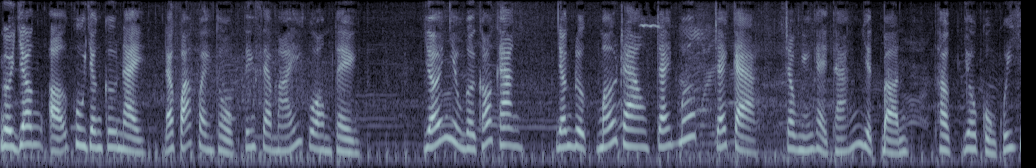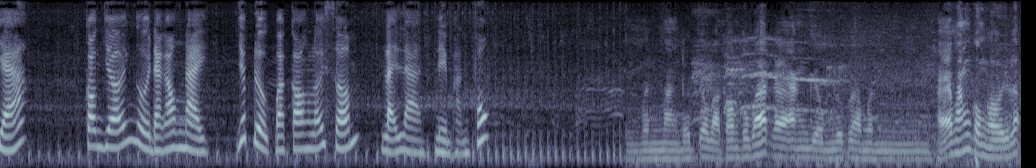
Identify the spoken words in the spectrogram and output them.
Người dân ở khu dân cư này đã quá quen thuộc tiếng xe máy của ông Tiền. Với nhiều người khó khăn, nhận được mớ rau, trái mướp, trái cà trong những ngày tháng dịch bệnh thật vô cùng quý giá. Còn với người đàn ông này, giúp được bà con lối sớm lại là niềm hạnh phúc. Mình mặn được cho bà con cô bác ăn dùng được là mình khỏe khoắn con người lắm.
